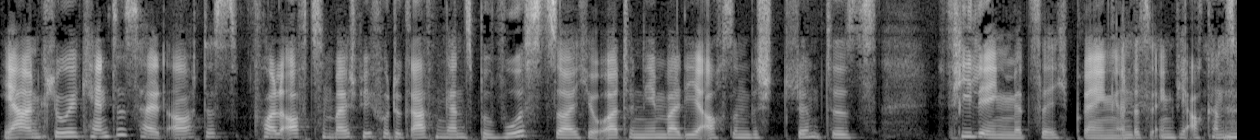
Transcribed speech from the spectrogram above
Ja, und Chloe kennt es halt auch, dass voll oft zum Beispiel Fotografen ganz bewusst solche Orte nehmen, weil die auch so ein bestimmtes Feeling mit sich bringen und das irgendwie auch ganz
